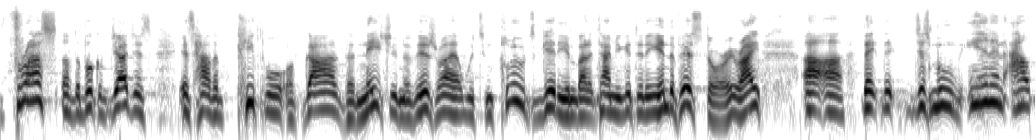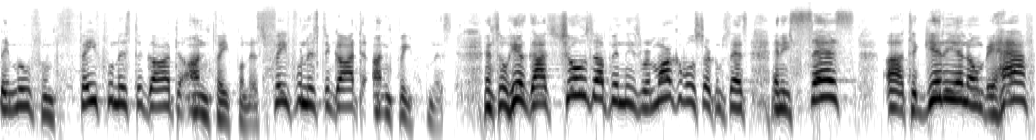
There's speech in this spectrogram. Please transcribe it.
thrust of the book of Judges is how the people of God, the nation of Israel, which includes Gideon by the time you get to the end of his story, right? Uh, uh, they, they, just move in and out. They move from faithfulness to God to unfaithfulness, faithfulness to God to unfaithfulness. And so here God shows up in these remarkable circumstances and he says uh, to Gideon on behalf,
